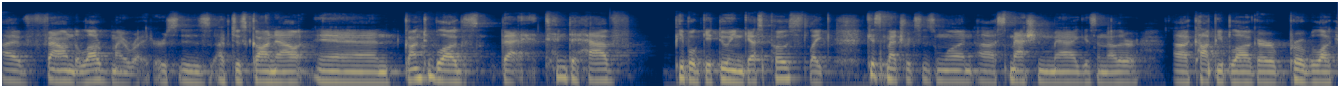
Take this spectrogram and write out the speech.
i've found a lot of my writers is i've just gone out and gone to blogs that tend to have people get doing guest posts like kissmetrics is one uh, smashing mag is another uh, Pro ProBlog.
